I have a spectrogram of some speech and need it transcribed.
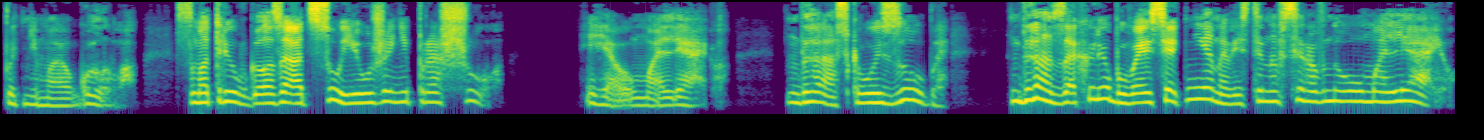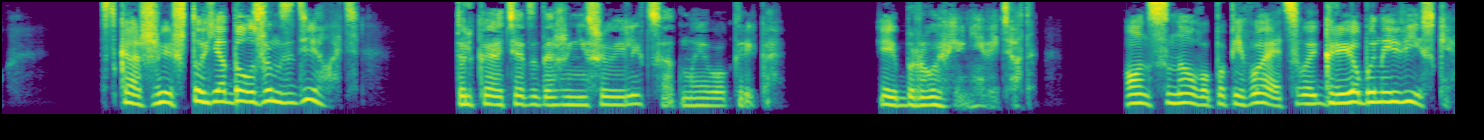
Поднимаю голову, смотрю в глаза отцу и уже не прошу. Я умоляю. Да, сквозь зубы. Да, захлебываясь от ненависти, но все равно умоляю. Скажи, что я должен сделать. Только отец даже не шевелится от моего крика. И бровью не ведет. Он снова попивает свой грёбаный виски.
